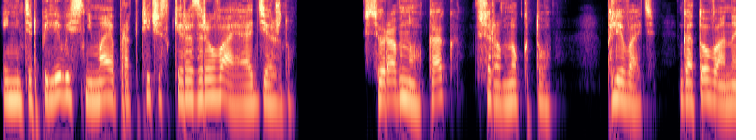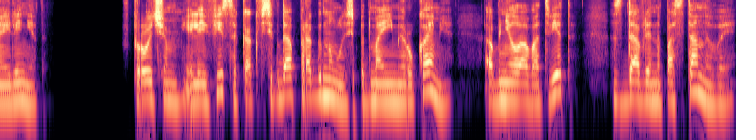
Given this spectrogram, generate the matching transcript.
и нетерпеливо снимая, практически разрывая одежду. Все равно как, все равно кто. Плевать, готова она или нет. Впрочем, Элефиса, как всегда, прогнулась под моими руками, обняла в ответ, сдавленно постановая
